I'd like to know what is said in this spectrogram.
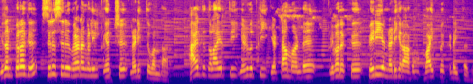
இதன் பிறகு சிறு சிறு வேடங்களில் ஏற்று நடித்து வந்தார். ஆயிரத்தி தொள்ளாயிரத்தி எழுபத்தி எட்டாம் ஆண்டு இவருக்கு பெரிய நடிகராகும் வாய்ப்பு கிடைத்தது.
